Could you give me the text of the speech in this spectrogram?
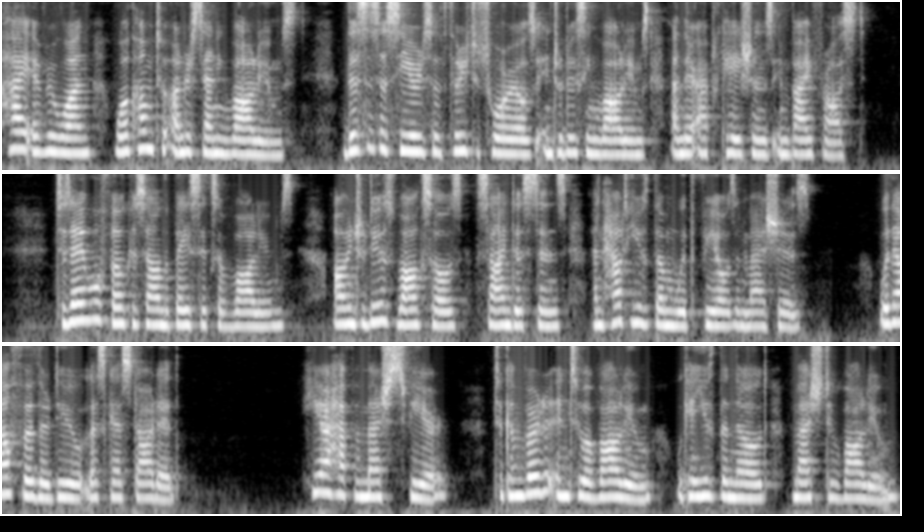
Hi everyone, welcome to Understanding Volumes. This is a series of three tutorials introducing volumes and their applications in Bifrost. Today we'll focus on the basics of volumes. I'll introduce voxels, sign distance, and how to use them with fields and meshes. Without further ado, let's get started. Here I have a mesh sphere. To convert it into a volume, we can use the node mesh to volume.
